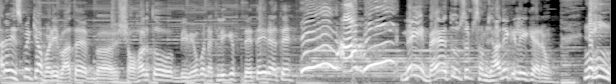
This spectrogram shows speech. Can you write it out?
अरे इसमें क्या बड़ी बात है? शोहर तो बीवियों को नकली गिफ्ट देते ही रहते हैं। हम्म, आप भी। नहीं मैं तो सिर्फ़ समझाने के लिए कह रहा हूँ। नहीं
